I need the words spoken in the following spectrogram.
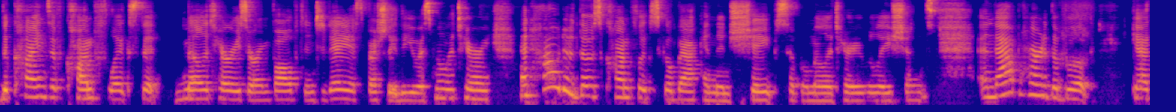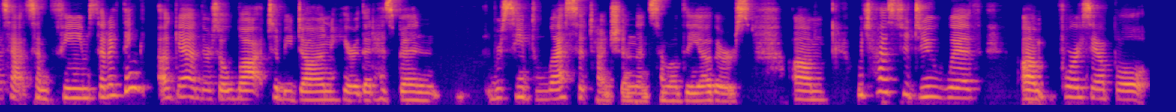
the kinds of conflicts that militaries are involved in today, especially the US military, and how do those conflicts go back and then shape civil military relations? And that part of the book gets at some themes that I think, again, there's a lot to be done here that has been received less attention than some of the others, um, which has to do with um, for example,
